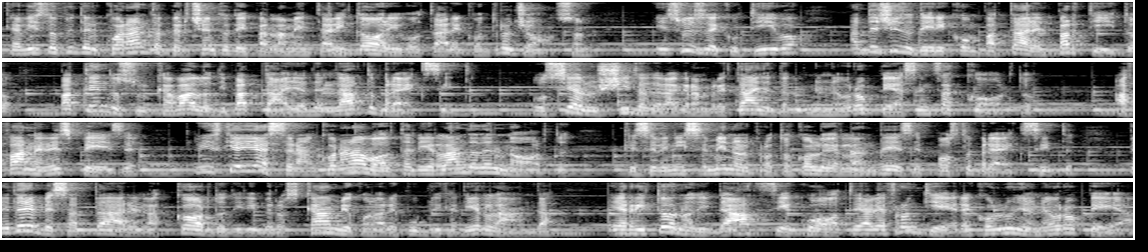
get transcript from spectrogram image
che ha visto più del 40% dei parlamentari Tory votare contro Johnson, il suo esecutivo ha deciso di ricompattare il partito battendo sul cavallo di battaglia dell'hard Brexit, ossia l'uscita della Gran Bretagna dall'Unione Europea senza accordo. A farne le spese rischia di essere ancora una volta l'Irlanda del Nord, che se venisse meno il protocollo irlandese post-Brexit, vedrebbe saltare l'accordo di libero scambio con la Repubblica d'Irlanda e il ritorno di dazi e quote alle frontiere con l'Unione Europea.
